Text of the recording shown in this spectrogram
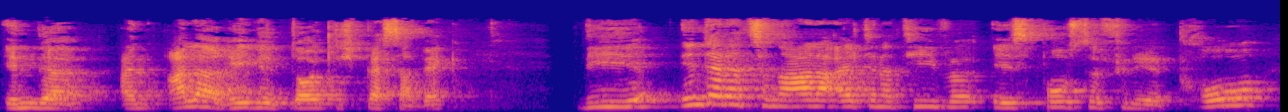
in der in aller Regel deutlich besser weg. Die internationale Alternative ist Post Affiliate Pro.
